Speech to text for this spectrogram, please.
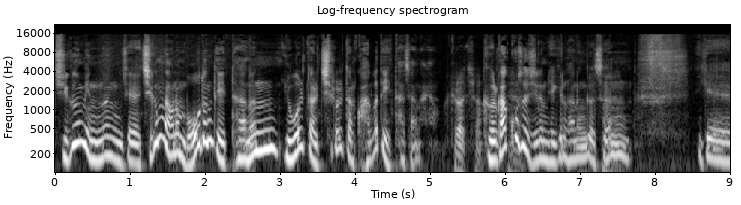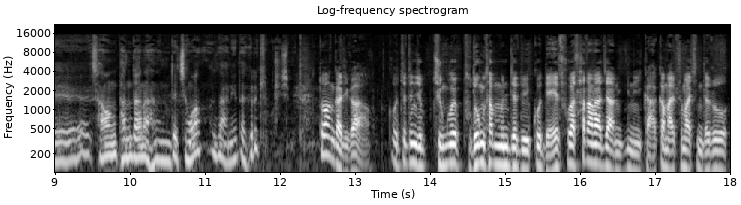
지금 있는 이제 지금 나오는 모든 데이터는 6월 달, 7월 달 과거 데이터잖아요. 그렇죠. 그걸 갖고서 예. 지금 얘기를 하는 것은 예. 이게 상황 판단을 하는데 정확한 건 아니다. 그렇게 보십니다. 또 한 가지가 어쨌든 이제 중국의 부동산 문제도 있고 내수가 살아나지 않으니까 아까 말씀하신 대로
